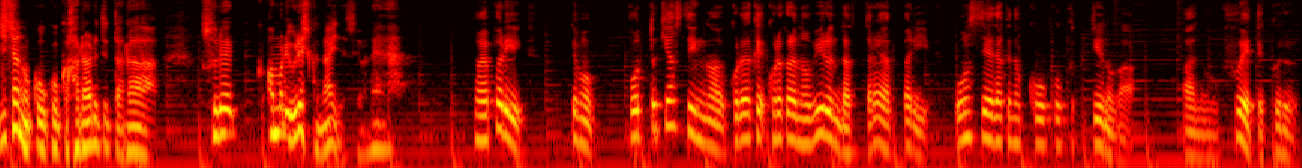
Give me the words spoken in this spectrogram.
自社の広告貼られてたら、それ、あんまり嬉しくないですよね。やっぱり、でも、ポッドキャスティングがこれだけ、これから伸びるんだったら、やっぱり、音声だけの広告っていうのが、あの、増えてくる、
